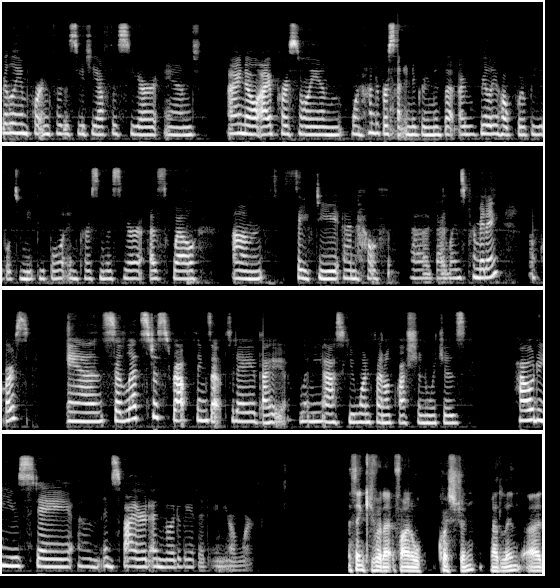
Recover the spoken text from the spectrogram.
really important for the CGF this year, and I know I personally am 100% in agreement that I really hope we'll be able to meet people in person this year as well, um, safety and health uh, guidelines permitting, of course. And so let's just wrap things up today by let me ask you one final question, which is how do you stay um, inspired and motivated in your work? Thank you for that final question, Madeline. Uh,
